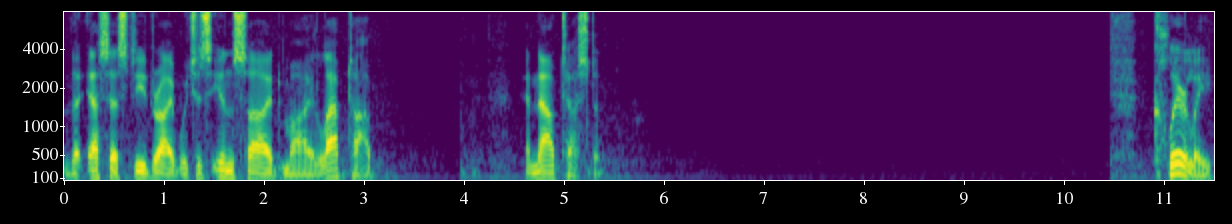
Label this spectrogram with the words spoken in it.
the SSD drive, which is inside my laptop, and now test it. Clearly,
